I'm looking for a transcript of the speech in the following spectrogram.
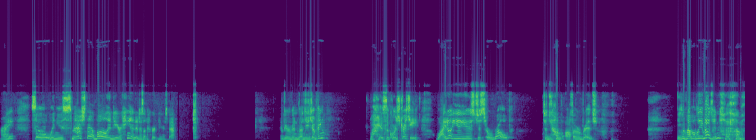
Right? So when you smash that ball into your hand, it doesn't hurt near as bad. Have you ever been bungee jumping? Why is the cord stretchy? Why don't you use just a rope to jump off of a bridge? you can probably imagine um,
